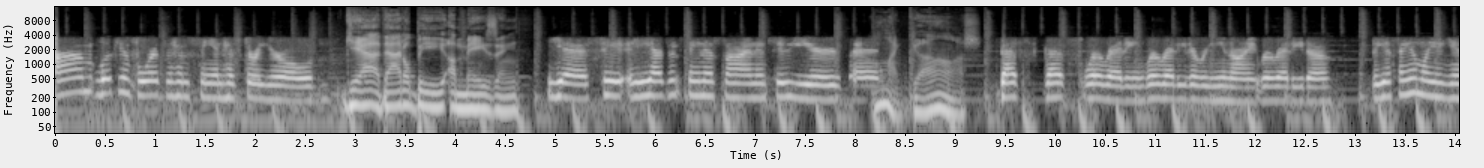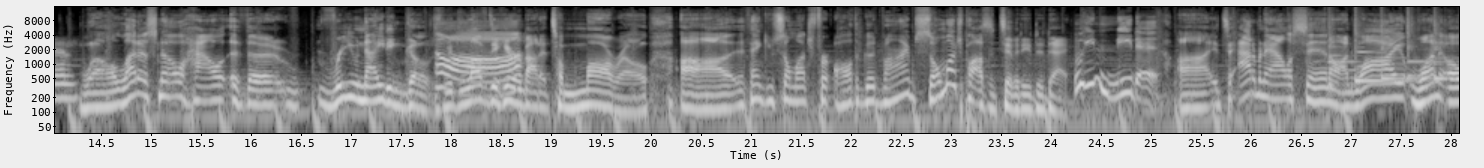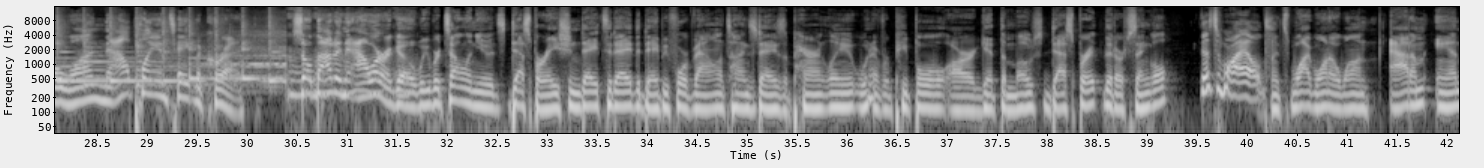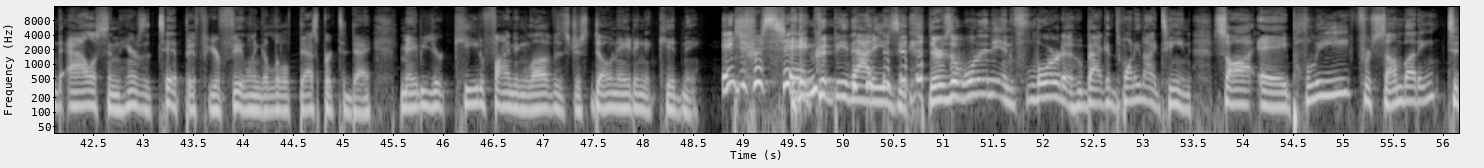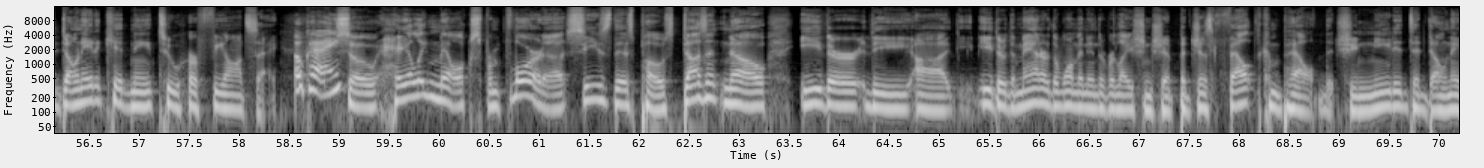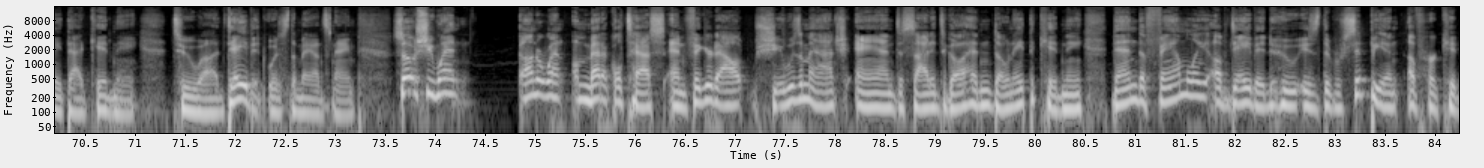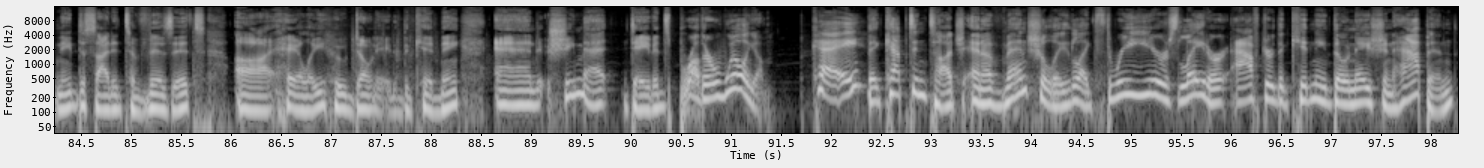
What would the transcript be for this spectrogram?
I'm looking forward to him seeing his three year old. Yeah, that'll be amazing. Yes, he he hasn't seen his son in two years, Oh my gosh. that's that's we're ready. We're ready to reunite. We're ready to be a family again. Well, let us know how the reuniting goes. We'd love to hear about it tomorrow. Uh, thank you so much for all the good vibes. So much positivity today. We need it. Uh, it's Adam and Allison on Y101, now playing Tate McRae. So, about an hour ago, we were telling you it's Desperation Day today, the day before Valentine's Day is apparently whenever people are get the most desperate that are single. That's wild. It's Y101. Adam and Allison. Here's a tip if you're feeling a little desperate today. Maybe your key to finding love is just donating a kidney. Interesting. It could be that easy. There's a woman in Florida who, back in 2019, saw a plea for somebody to donate a kidney to her fiance. Okay. So Haley Milks from Florida sees this post, doesn't know either the uh, either the man or the woman in the relationship, but just felt compelled that she needed to donate that kidney to uh, David was the man's name. So she went underwent a medical test and figured out she was a match and decided to go ahead and donate the kidney. Then the family of David, who is the recipient of her kidney, decided to visit uh, Haley, who donated the kidney, and she met David's brother, William. Okay. They kept in touch, and eventually, like three years later, after the kidney donation happened,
